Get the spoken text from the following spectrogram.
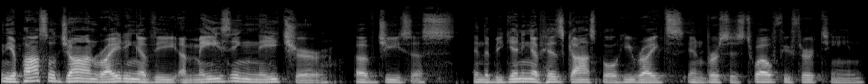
And the Apostle John, writing of the amazing nature of Jesus, in the beginning of his gospel, he writes in verses 12 through 13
